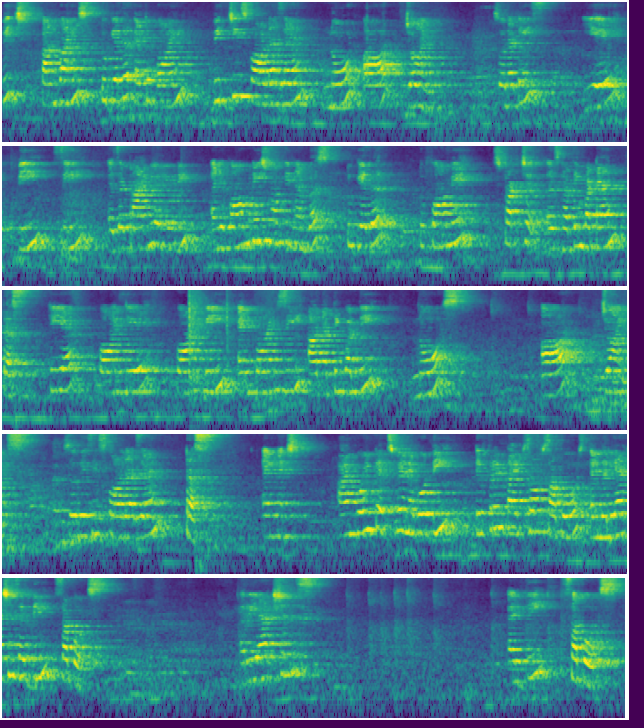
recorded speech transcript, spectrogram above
which combines together at a point which is called as a node or joint. So that is A, B, C as a triangular unit and a combination of the numbers together to form a structure is nothing but an truss. Here point A, point B and point C are nothing but the nodes or joints. So this is called as a truss. And next I am going to explain about the different types of supports and the reactions at the supports. Reactions at the supports.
